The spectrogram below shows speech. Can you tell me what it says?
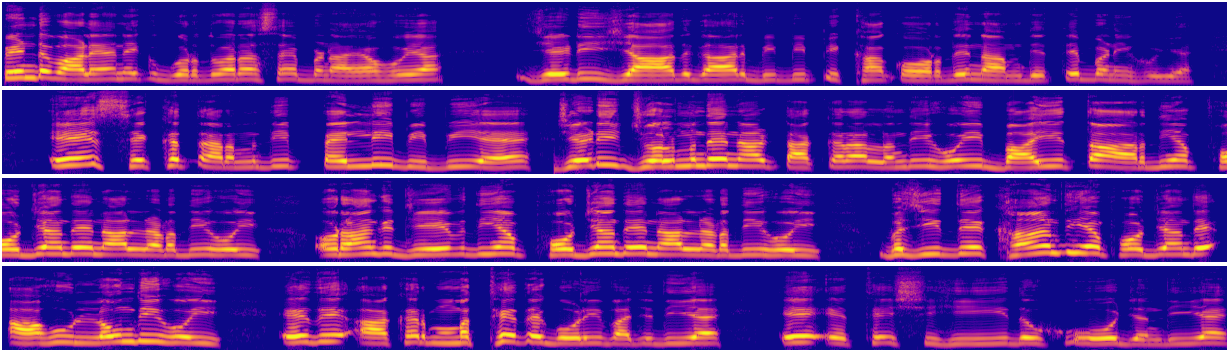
ਪਿੰਡ ਵਾਲਿਆਂ ਨੇ ਇੱਕ ਗੁਰਦੁਆਰਾ ਸਾਹਿਬ ਬਣਾਇਆ ਹੋਇਆ। ਜਿਹੜੀ ਯਾਦਗਾਰ ਬੀਬੀ ਭਿੱਖਾਂ ਕੌਰ ਦੇ ਨਾਮ ਦੇ ਉੱਤੇ ਬਣੀ ਹੋਈ ਹੈ। ਇਹ ਸਿੱਖ ਧਰਮ ਦੀ ਪਹਿਲੀ ਬੀਬੀ ਹੈ, ਜਿਹੜੀ ਜ਼ੁਲਮ ਦੇ ਨਾਲ ਟਾਕਰਾ ਲੰਦੀ ਹੋਈ 22 ਧਾਰ ਦੀਆਂ ਫੌਜਾਂ ਦੇ ਨਾਲ ਲੜਦੀ ਹੋਈ, ਔਰੰਗਜ਼ੇਬ ਦੀਆਂ ਫੌਜਾਂ ਦੇ ਨਾਲ ਲੜਦੀ ਹੋਈ, ਵਜੀਦੇ ਖਾਨ ਦੀਆਂ ਫੌਜਾਂ ਦੇ ਆਹੂ ਲਾਉਂਦੀ ਹੋਈ, ਇਹਦੇ ਆਖਰ ਮੱਥੇ ਤੇ ਗੋਲੀ ਵੱਜਦੀ ਹੈ। ਇਹ ਇੱਥੇ ਸ਼ਹੀਦ ਹੋ ਜਾਂਦੀ ਹੈ।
